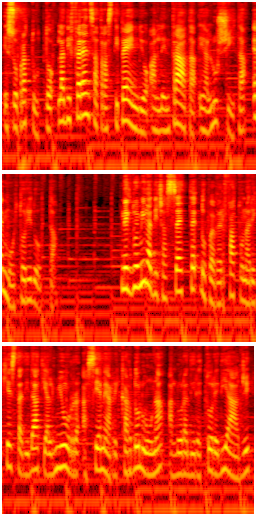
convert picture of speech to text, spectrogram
e soprattutto la differenza tra stipendio all'entrata e all'uscita è molto ridotta. Nel 2017, dopo aver fatto una richiesta di dati al MIUR assieme a Riccardo Luna, allora direttore di Agi,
